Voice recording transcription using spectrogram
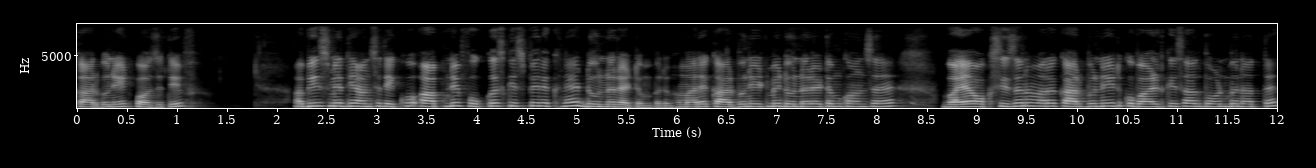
कार्बोनेट पॉजिटिव अभी इसमें ध्यान से देखो, आपने फोकस किस पे रखना है? डोनर एटम पर। हमारे कार्बोनेट में डोनर एटम कौन सा है? वाया ऑक्सीजन हमारा कार्बोनेट कोबाल्ट के साथ बॉन्ड बनाता है।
